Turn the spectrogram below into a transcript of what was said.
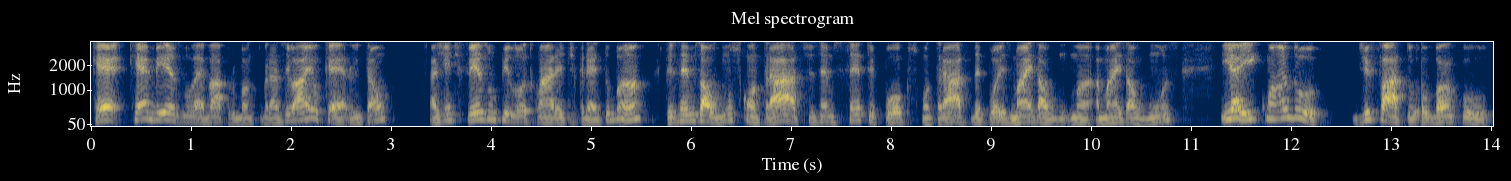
Quer, quer mesmo levar para o Banco do Brasil? Ah, eu quero. Então, a gente fez um piloto com a área de crédito do banco, fizemos alguns contratos, fizemos cento e poucos contratos, depois mais, alguma, mais alguns. E aí, quando de fato o banco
